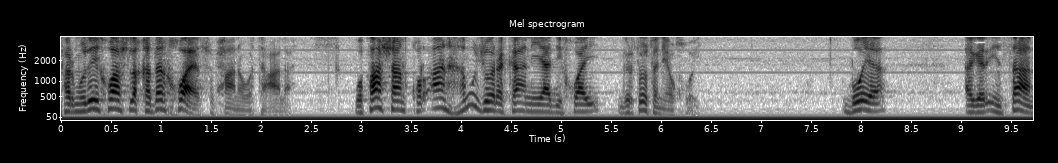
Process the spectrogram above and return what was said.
فرمودەی خوش لە قەدەر خوایە سبحانەوە تعاالە و پاشان قورآن هەموو جۆرەکانی یادی خی گرتۆتە نێو خۆی بۆیە ئەگەر ئینسان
